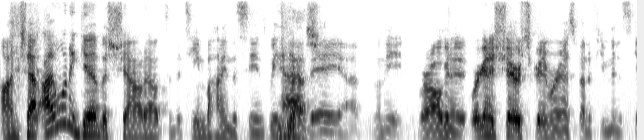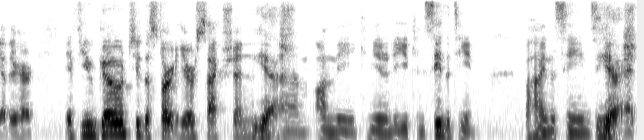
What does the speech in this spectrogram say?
on chat. I want to give a shout out to the team behind the scenes. We have Yes. a uh, let me. We're all gonna we're gonna share screen. We're gonna spend a few minutes together here. If you go to the start here section, Yes. um, on the community, you can see the team behind the scenes here Yes. at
